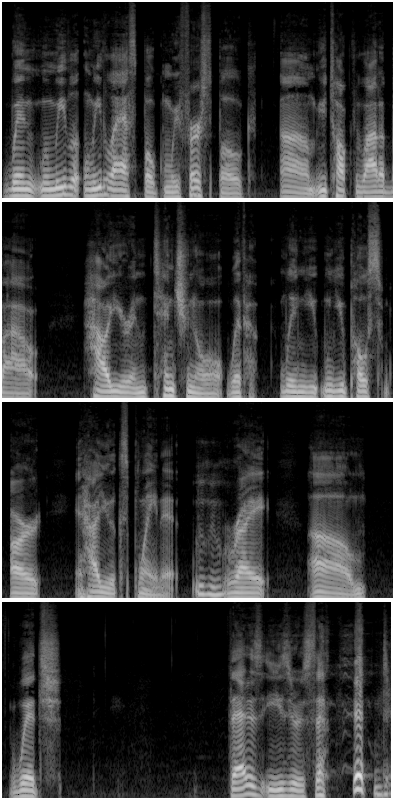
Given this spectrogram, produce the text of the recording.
When when we when we last spoke, when we first spoke, um, you talked a lot about how you're intentional with when you when you post art and how you explain it, hmm right? Um, which that is easier said than,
